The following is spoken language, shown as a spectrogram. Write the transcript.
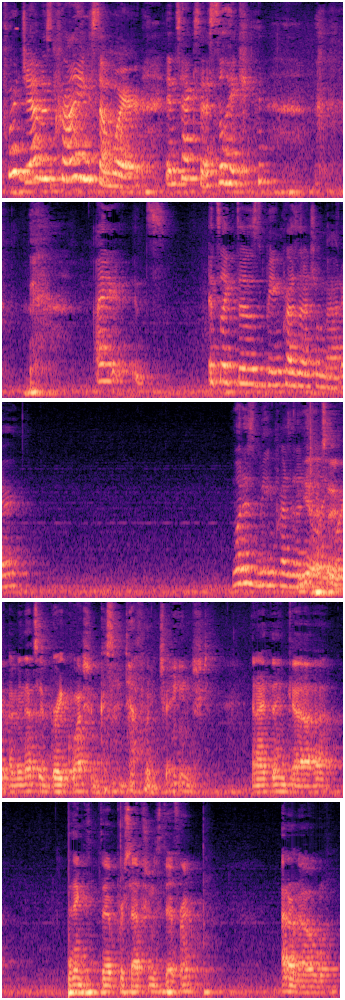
Poor Jeb is crying somewhere in Texas. Like, I it's it's like does being presidential matter? What is being presidential Yeah, that's a? I mean, that's a great question because it definitely changed, and I think uh, I think the perception is different. I don't know.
